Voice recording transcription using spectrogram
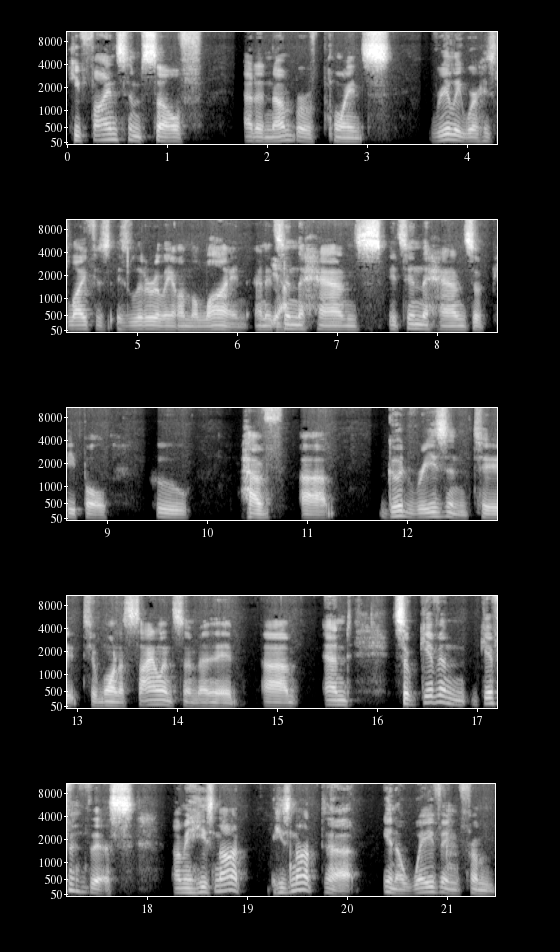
he finds himself at a number of points really where his life is, is literally on the line and it's yeah. in the hands it's in the hands of people who have uh, good reason to to want to silence him and it, um, and so given given this, I mean, he's not he's not uh, you know waving from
